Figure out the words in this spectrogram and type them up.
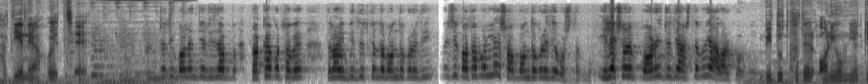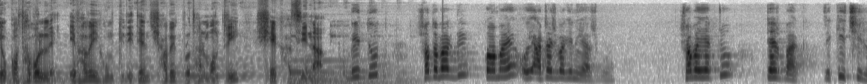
হাতিয়ে নেওয়া হয়েছে। যদি বলেন যে রিজার্ভ রক্ষা করতে হবে তাহলে আমি বিদ্যুৎ কেন্দ্র বন্ধ করে দিই। বেশি কথা বললে সব বন্ধ করে দিয়ে বসে থাকব। ইলেকশনের পরে যদি আসতে পারি আবার করব। বিদ্যুৎ খাতের অনিয়ম নিয়ে কেউ কথা বললে এভাবেই হুমকি দিতেন সাবেক প্রধানমন্ত্রী শেখ হাসিনা। বিদ্যুৎ শতভাগ দিই কমায় ওই আঠাশ ভাগে নিয়ে আসব। সবাই একটু টের পাক যে কি ছিল।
